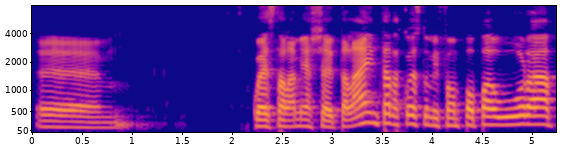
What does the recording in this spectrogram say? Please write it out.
eh, questa è la mia scelta. L'Eintracht, questo mi fa un po' paura,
